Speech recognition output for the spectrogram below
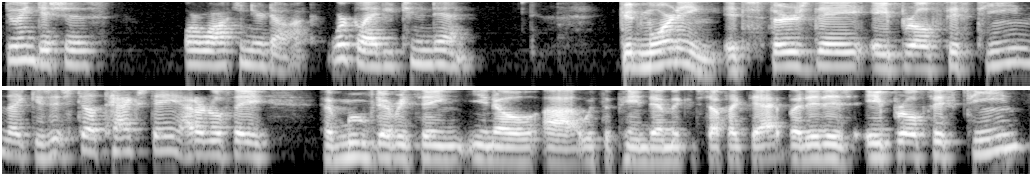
doing dishes, or walking your dog, we're glad you tuned in. Good morning. It's Thursday, April 15. Like, is it still tax day? I don't know if they have moved everything, you know, uh, with the pandemic and stuff like that. But it is April 15.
